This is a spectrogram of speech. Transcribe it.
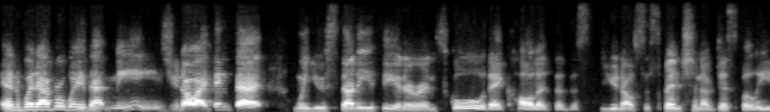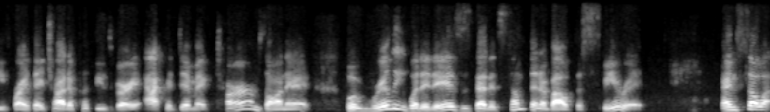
in whatever way that means. You know, I think that when you study theater in school, they call it the, you know suspension of disbelief, right? They try to put these very academic terms on it, but really what it is is that it's something about the spirit. And so uh,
